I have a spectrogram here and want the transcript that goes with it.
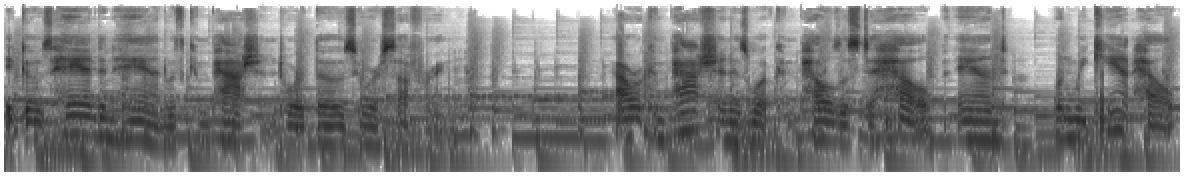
It goes hand in hand with compassion toward those who are suffering. Our compassion is what compels us to help, and when we can't help,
